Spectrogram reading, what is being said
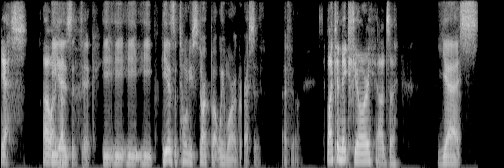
Yes. Like he that. is a dick. He he he he he is a Tony Stark, but way more aggressive. I feel like a Nick Fury, I'd say. Yes,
